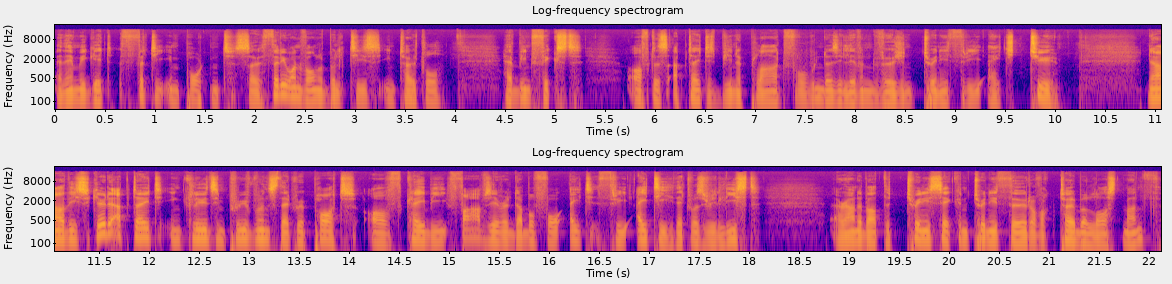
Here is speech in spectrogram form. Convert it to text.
and then we get 30 important. So 31 vulnerabilities in total have been fixed after this update has been applied for Windows 11 version 23H2. Now, the security update includes improvements that were part of KB 50448 that was released around about the 22nd, 23rd of October last month.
